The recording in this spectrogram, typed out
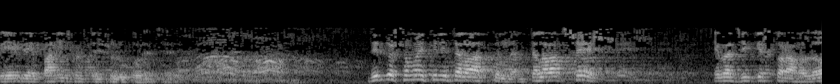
বেয়ে বেয়ে পানি ঝরতে শুরু করেছে। দীর্ঘ সময় তিনি তেলাওয়াত করলেন। তেলাওয়াত শেষ। এবার জিজ্ঞেস করা হলো,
